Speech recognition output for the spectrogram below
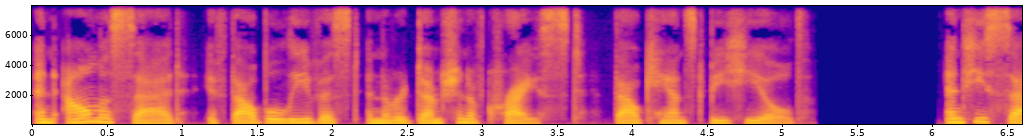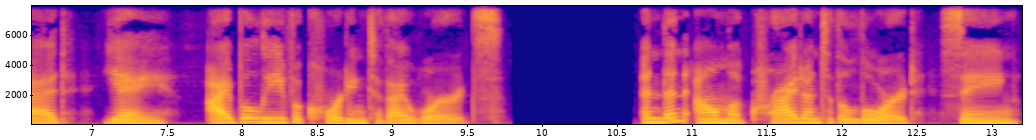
And Alma said, If thou believest in the redemption of Christ, thou canst be healed. And he said, Yea, I believe according to thy words. And then Alma cried unto the Lord, saying,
